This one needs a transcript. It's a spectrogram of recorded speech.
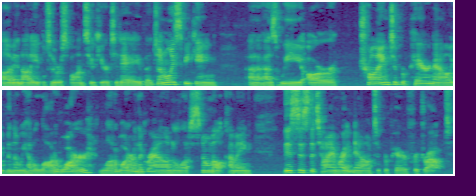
uh, and not able to respond to here today. But generally speaking, uh, as we are trying to prepare now, even though we have a lot of water, a lot of water on the ground, and a lot of snow melt coming. This is the time right now to prepare for drought.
